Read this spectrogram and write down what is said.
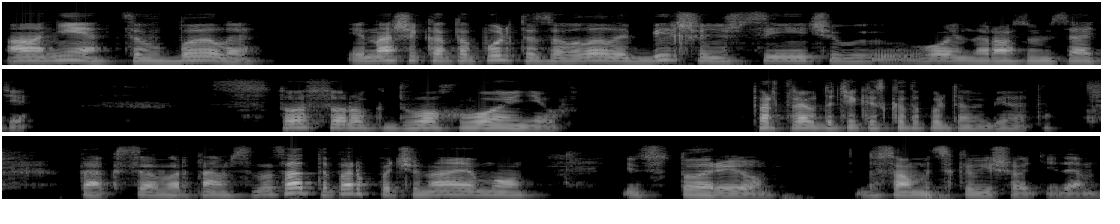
А, ні, це вбили. І наші катапульти завалили більше, ніж всі інші воїни разом взяті. 142 воїнів. Тепер треба тільки з катапультами бігати. Так, все, вертаємося назад. Тепер починаємо історію. До самого цікавішого дійдемо.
